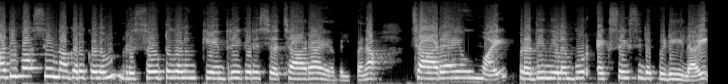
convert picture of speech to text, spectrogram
ആദിവാസി നഗരങ്ങളും റിസോർട്ടുകളും കേന്ദ്രീകരിച്ച് ചാരായ വിൽപ്പന. ചാരായവുമായി പ്രതി നിലമ്പൂർ എക്സൈസിന്റെ പിടിയിലായി.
